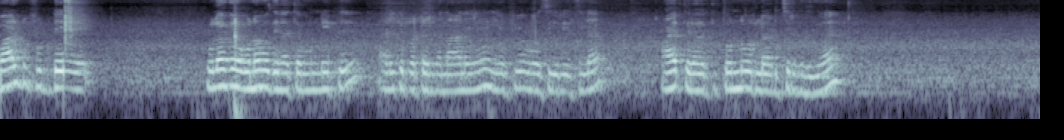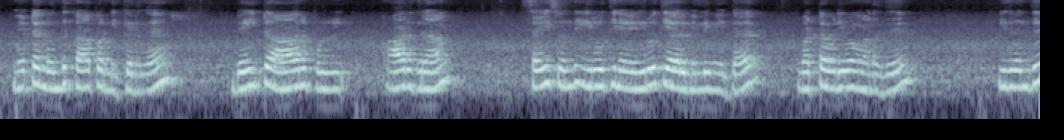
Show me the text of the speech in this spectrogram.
world food day உலக உணவு தினத்தை முன்னிட்டு அளிக்கப்பட்ட இந்த நாணயம் எஃப்ஓ சீரீஸில் ஆயிரத்தி தொள்ளாயிரத்தி தொண்ணூறில் அடிச்சிருக்குதுங்க. மெட்டல் வந்து காப்பர் நிக்கலுங்க. வெயிட்டு ஆறு புல் ஆறு கிராம். சைஸ் வந்து இருபத்தி இருபத்தி ஆறு மில்லிமீட்டர் வட்ட வடிவமானது. இது வந்து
